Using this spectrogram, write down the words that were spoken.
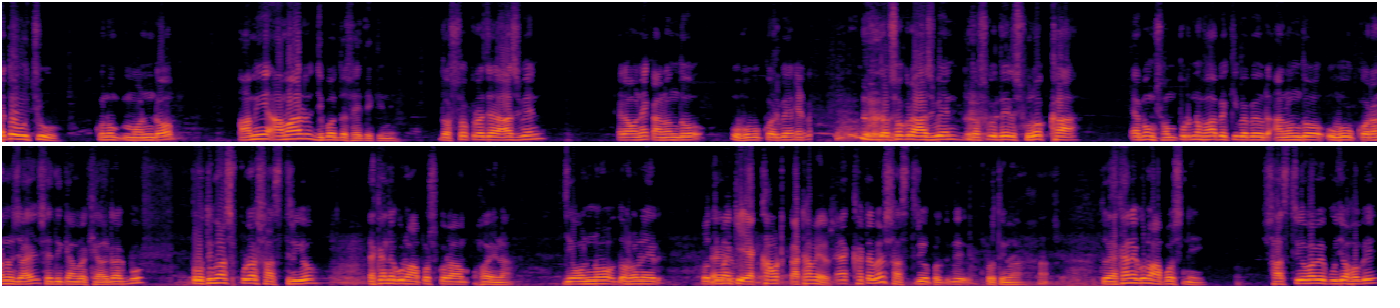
এত উঁচু কোনো মণ্ডপ আমি আমার জীবদ্দশায় দেখিনি। দর্শকরা যারা আসবেন এরা অনেক আনন্দ উপভোগ করবেন। দর্শকরা আসবেন দর্শকদের সুরক্ষা এবং সম্পূর্ণভাবে কীভাবে ওর আনন্দ উপভোগ করানো যায় সেদিকে আমরা খেয়াল রাখব। প্রতিমাস পুরা শাস্ত্রীয় এখানে কোনো আপোষ করা হয় না। যে অন্য ধরনের প্রতিমা কি এক খাট কাঠামের? এক খাটাবের শাস্ত্রীয় প্রতি- প্রতিমা হ্যাঁ। তো এখানে কোনো আপোষ নেই। শাস্ত্রীয়ভাবে পূজা হবে।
